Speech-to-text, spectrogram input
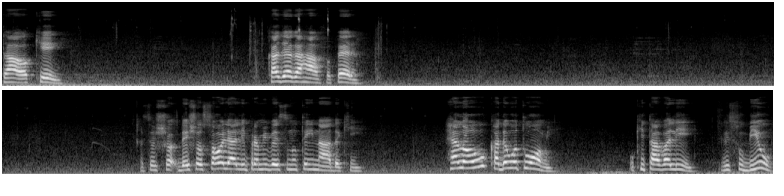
Tá, ok. Cadê a garrafa? Pera. Deixa eu, só olhar ali pra me ver se não tem nada aqui. Hello? Cadê o outro homem? O que tava ali? Ele subiu?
